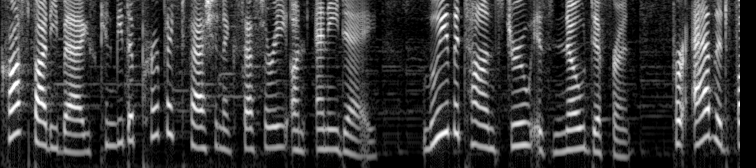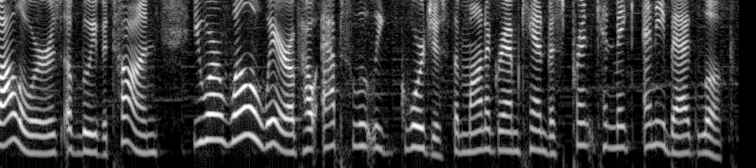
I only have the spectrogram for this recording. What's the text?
Crossbody bags can be the perfect fashion accessory on any day. Louis Vuitton's Drouot is no different. For avid followers of Louis Vuitton, you are well aware of how absolutely gorgeous the monogram canvas print can make any bag look.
